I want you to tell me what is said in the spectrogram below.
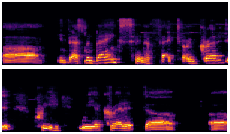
uh, investment banks, in effect, are accredited. We we accredit uh, uh,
